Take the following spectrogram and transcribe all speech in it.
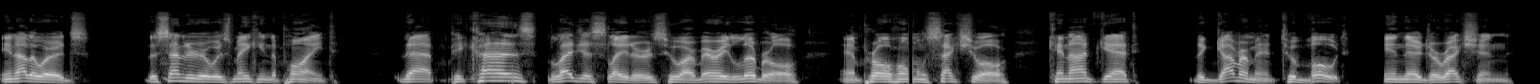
In other words, the senator was making the point that because legislators who are very liberal and pro homosexual cannot get the government to vote in their direction,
